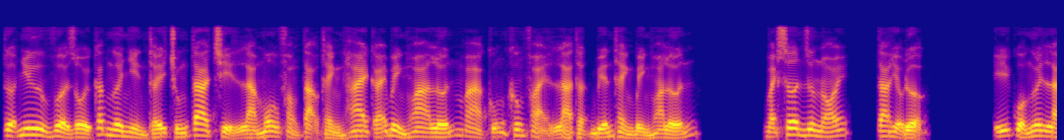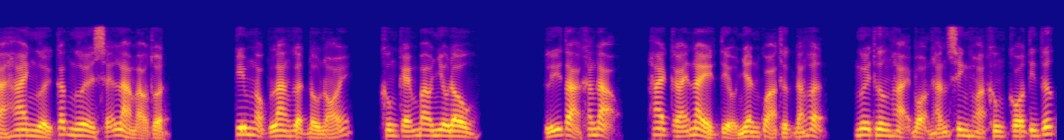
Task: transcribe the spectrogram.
tựa như vừa rồi các ngươi nhìn thấy chúng ta chỉ là mô phỏng tạo thành hai cái bình hoa lớn mà cũng không phải là thật biến thành bình hoa lớn. Bạch sơn dương nói, ta hiểu được. Ý của ngươi là hai người các ngươi sẽ làm ảo thuật. Kim ngọc lang gật đầu nói, không kém bao nhiêu đâu. Lý tạ khang đạo hai cái này tiểu nhân quả thực đáng hận, ngươi thương hại bọn hắn sinh hoạt không có tin tức,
